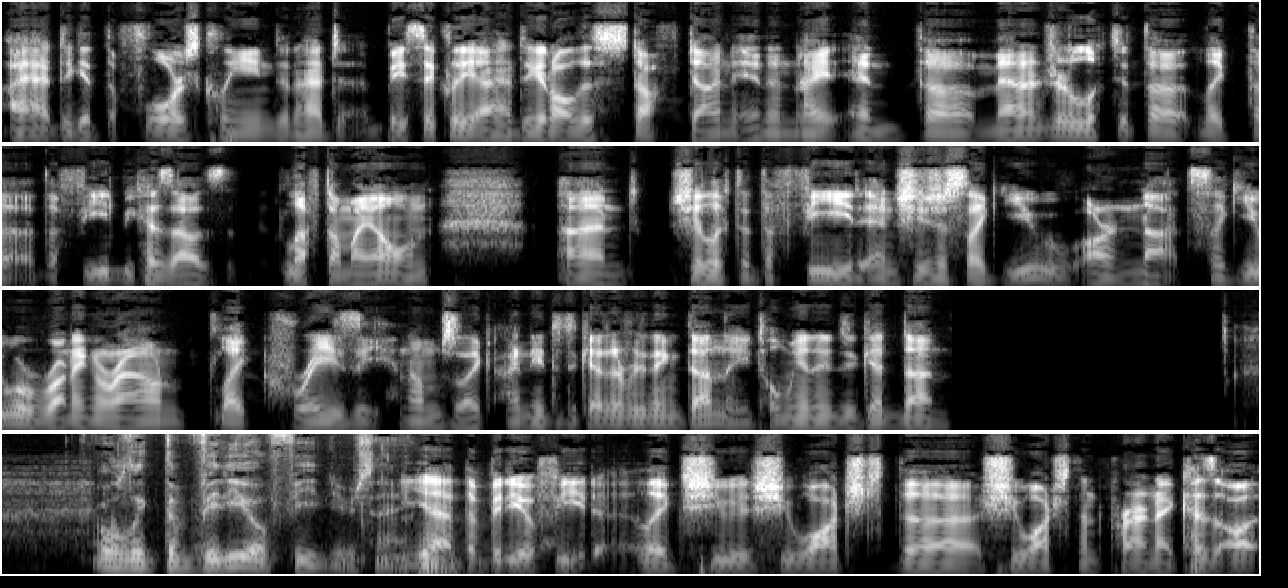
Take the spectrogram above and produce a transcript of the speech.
I had to get the floors cleaned and I had to basically I had to get all this stuff done in a night. And the manager looked at the like the the feed because I was left on my own, and she looked at the feed and she's just like, "You are nuts! Like you were running around like crazy." And I'm just like, "I needed to get everything done that you told me I needed to get done." Oh, like the video feed you're saying? Yeah, the video feed. Like she she watched the she watched the prior night because uh,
